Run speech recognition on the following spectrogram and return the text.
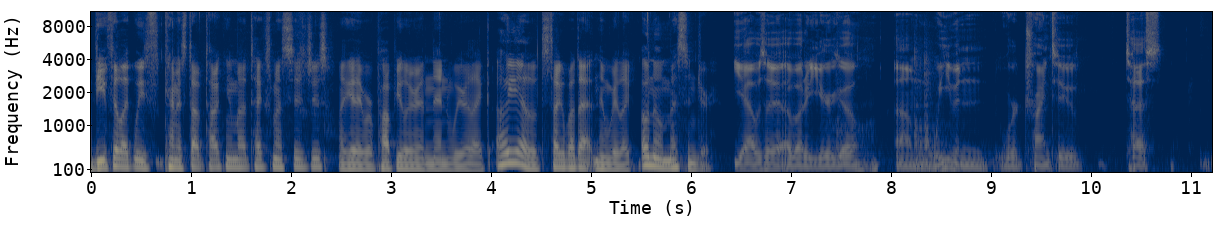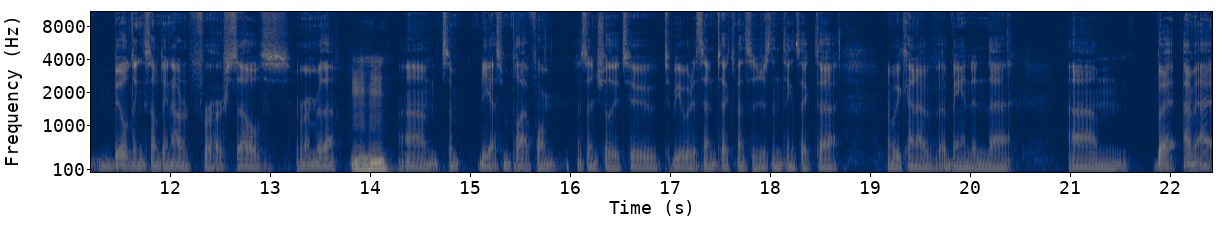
do you feel like we've kind of stopped talking about text messages? Like they were popular, and then we were like, "Oh yeah, let's talk about that," and then we are like, "Oh no, Messenger." Yeah, I was uh, about a year ago. Um, we even were trying to test building something out for ourselves. Remember that? Mm-hmm. Um, some yeah, some platform essentially to to be able to send text messages and things like that. And we kind of abandoned that. Um, but I mean, I,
